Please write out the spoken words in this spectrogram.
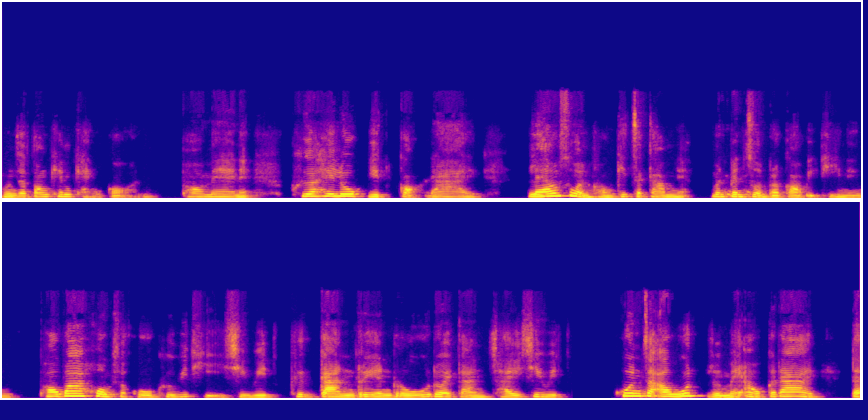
คุณจะต้องเข้มแข็งก่อน พ่อแม่เนี่ย เพื่อให้ลูกยึดเกาะได้ แล้วส่วนของกิจกรรมเนี่ยมันเป็นส่วนประกอบอีกทีหนึ่งเพราะว่าโฮมสคูลคือวิถีชีวิตคือการเรียนรู้โดยการใช้ชีวิต คุณจะอาวุธหรือไม่เอาก็ได้ แต่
